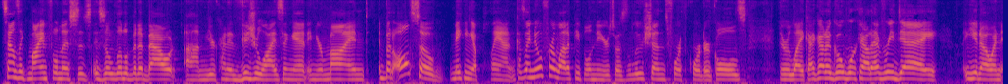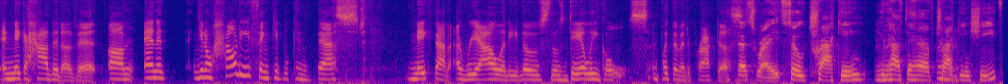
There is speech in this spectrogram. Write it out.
it sounds like mindfulness is, is a little bit about um, you're kind of visualizing it in your mind, but also making a plan. Because I know for a lot of people, New Year's resolutions, fourth quarter goals, they're like, I got to go work out every day, you know, and, and make a habit of it. Um, and it, you know, how do you think people can best make that a reality? Those those daily goals and put them into practice. That's right. So tracking, you have to have tracking sheets.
